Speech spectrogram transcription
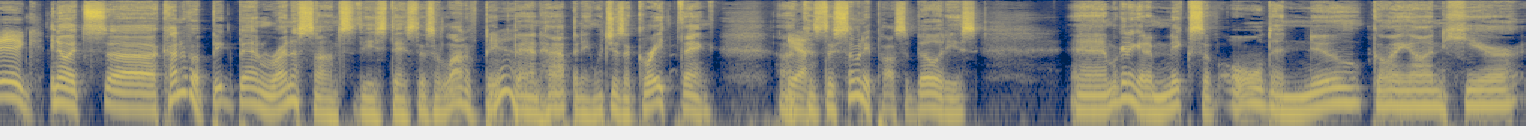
big. You know, it's uh, kind of a big band renaissance these days. There's a lot of big yeah. band happening, which is a great thing because uh, yeah. there's so many possibilities. And we're going to get a mix of old and new going on here.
